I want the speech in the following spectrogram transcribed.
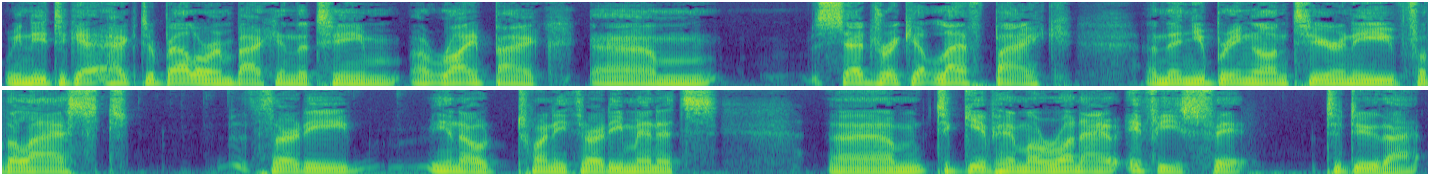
we need to get Hector Bellerin back in the team at right back. Um, Cedric at left back, and then you bring on Tierney for the last 30, you know, 20, 30 minutes um, to give him a run out if he's fit to do that.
